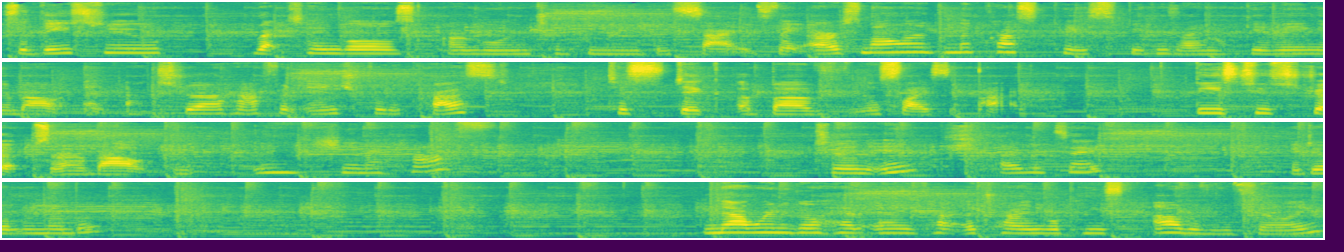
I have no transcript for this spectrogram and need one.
So these two rectangles are going to be the sides. They are smaller than the crust piece because I'm giving about an extra half an inch for the crust to stick above the slice of pie. These two strips are about an inch and a half to an inch, I would say. I don't remember. Now we're going to go ahead and cut a triangle piece out of the filling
